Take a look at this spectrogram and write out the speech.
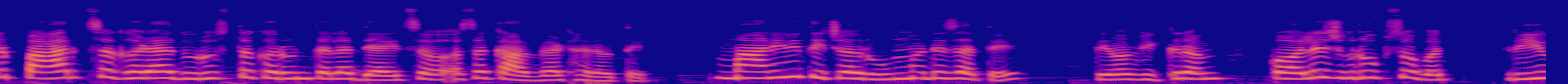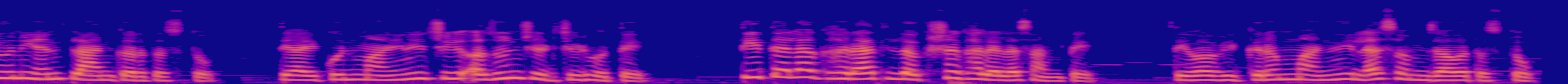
तर पार्थचं घड्याळ दुरुस्त करून त्याला द्यायचं असं काव्या ठरवते. मानिनी तिच्या रूममध्ये जाते. तेव्हा विक्रम कॉलेज ग्रुप सोबत रियुनियन प्लॅन करत असतो. ते ऐकून मानिनीची अजून चिडचिड होते. ती त्याला घरात लक्ष घालायला सांगते. तेव्हा विक्रम मानिनीला समजावत असतो.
